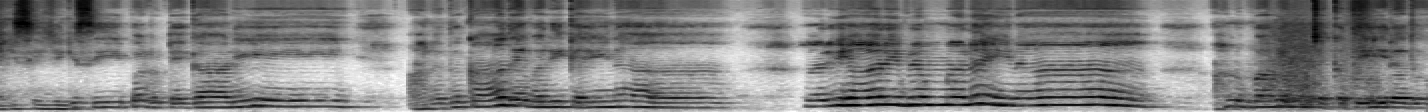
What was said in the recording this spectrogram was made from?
ఎగిసి ఎగిసి పడుటే గానీ అనదు కాదెవరికైనా? హరిహరి బ్రహ్మనైనా? అనుభవించక తీరదు.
